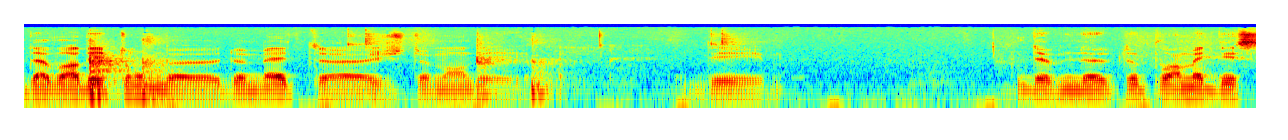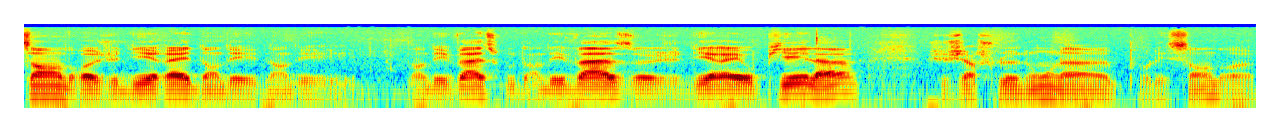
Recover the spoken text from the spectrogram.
d'avoir des tombes euh, de mettre euh, justement des, des de, pouvoir mettre des cendres je dirais dans des dans des dans des vases ou dans des vases je dirais au pied là. Je cherche le nom là pour les cendres.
